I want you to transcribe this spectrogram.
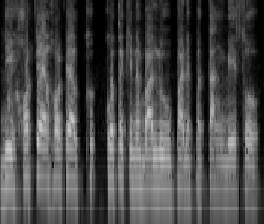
di hotel-hotel Kota Kinabalu pada petang besok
